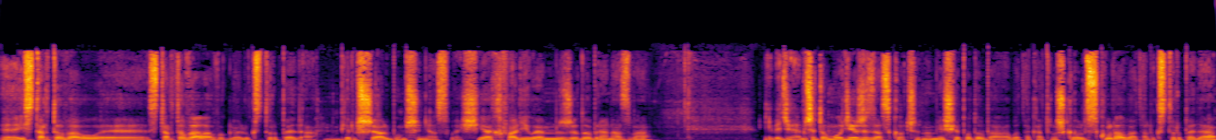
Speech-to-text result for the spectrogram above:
E, I startował, e, startowała w ogóle Lux Torpeda. Pierwszy album przyniosłeś. Ja chwaliłem, że dobra nazwa. Nie wiedziałem, czy to młodzieży zaskoczy. No mnie się podobała, bo taka troszkę oldschoolowa ta Lux Torpeda.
